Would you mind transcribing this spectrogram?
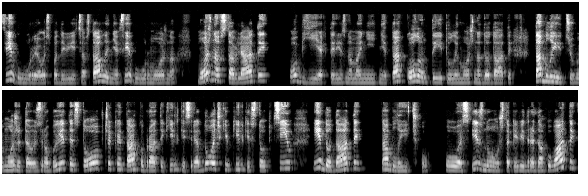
фігури. Ось подивіться, вставлення фігур можна. Можна вставляти об'єкти різноманітні, так, колон титули можна додати. Таблицю ви можете ось зробити, стовпчики, так, обрати кількість рядочків, кількість стовпців і додати табличку. Ось, і знову ж таки відредагувати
